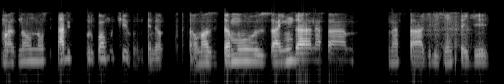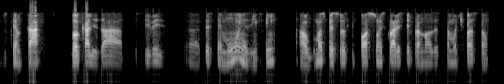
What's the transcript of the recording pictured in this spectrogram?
mas não, não se sabe por qual motivo, entendeu? Então nós estamos ainda nessa, nessa diligência de, de tentar localizar possíveis uh, testemunhas, enfim, algumas pessoas que possam esclarecer para nós essa motivação.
